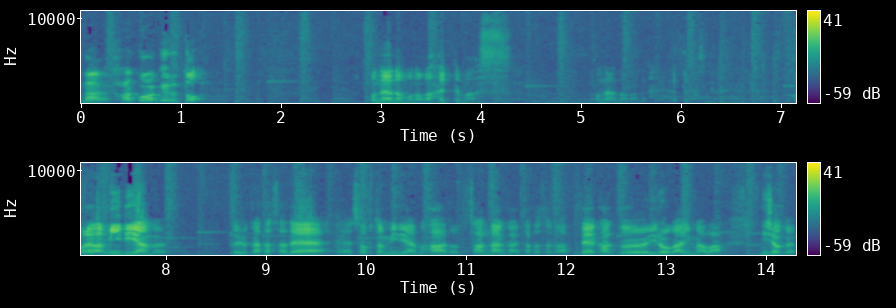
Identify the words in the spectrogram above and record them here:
まあ箱を開けるとこのようなものが入ってます。このようなのが、入ってますね。これはミディアムという硬さでソフトミディアムハードって3段階硬さがあって各色が今は2色。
